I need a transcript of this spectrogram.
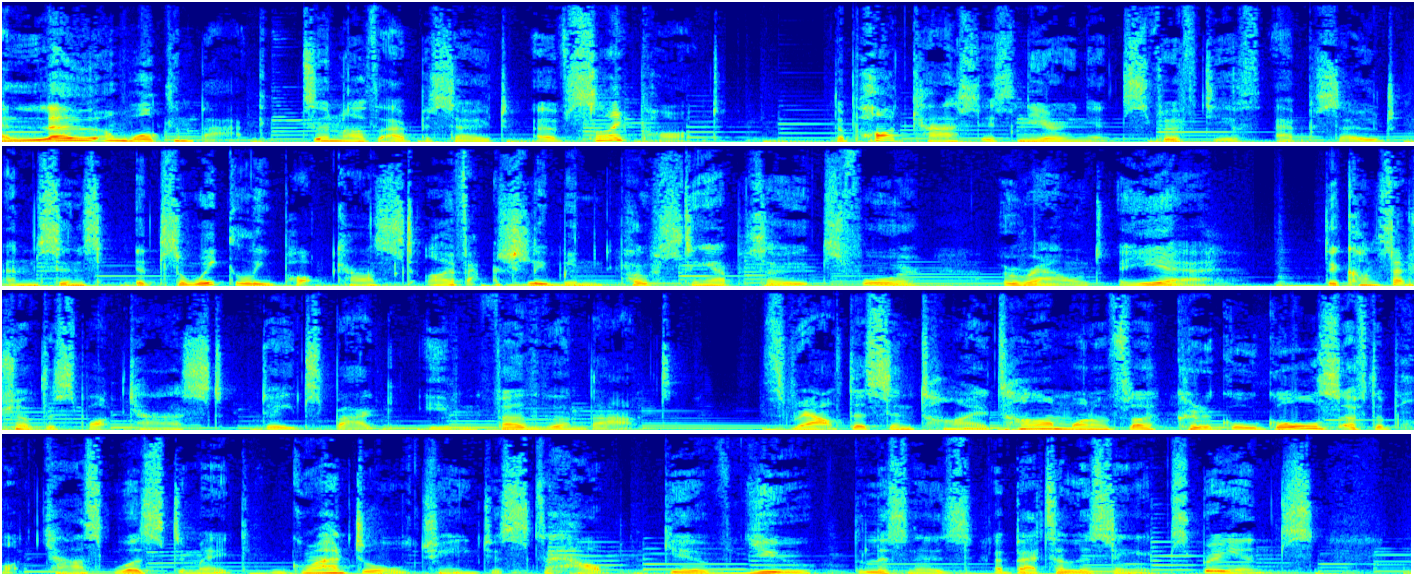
Hello and welcome back to another episode of SciPod. The podcast is nearing its 50th episode, and since it's a weekly podcast, I've actually been posting episodes for around a year. The conception of this podcast dates back even further than that. Throughout this entire time, one of the critical goals of the podcast was to make gradual changes to help give you, the listeners, a better listening experience.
